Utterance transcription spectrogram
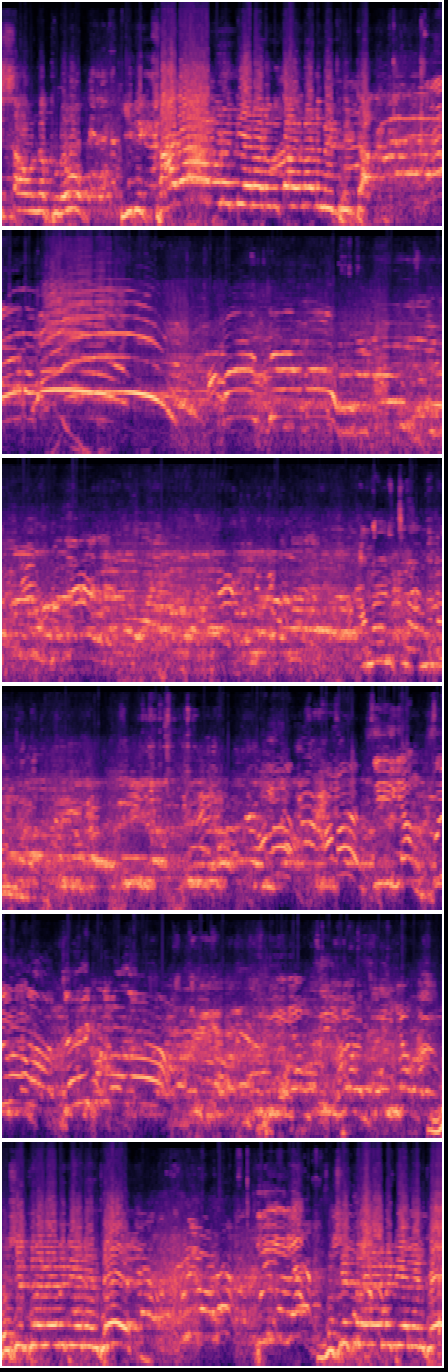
ఇస్తా ఉన్నప్పుడు ఇది కాదా అభివృద్ధి అని అడుగుతా ఉన్నాడు మీ బిడ్డ. విచిత్రం ఏమిటి అని అంటే విచిత్రం ఏమిటి అని అంటే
